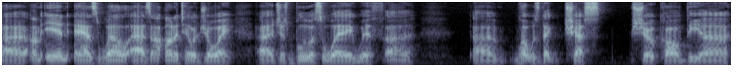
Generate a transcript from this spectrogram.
uh, I'm in, as well as Anya Taylor Joy uh, just blew us away with uh, what was that chess show called? The.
